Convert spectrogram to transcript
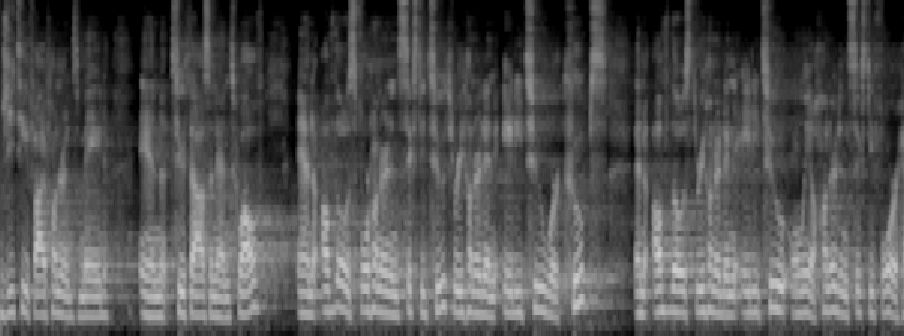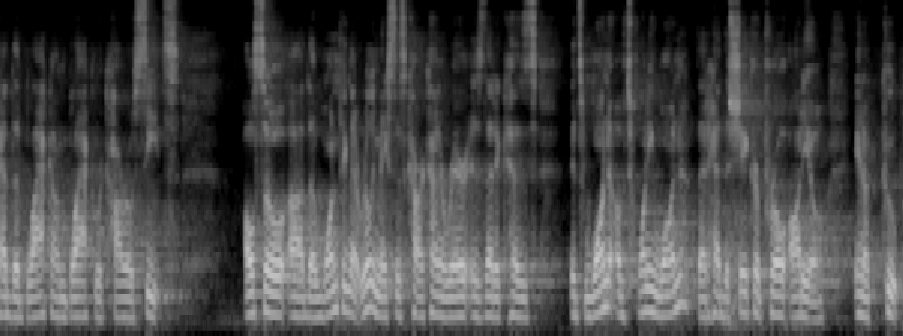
GT500s made in 2012. And of those 462, 382 were coupes. And of those 382, only 164 had the black on black Recaro seats. Also, uh, the one thing that really makes this car kind of rare is that it has, it's one of 21 that had the Shaker Pro audio in a coupe.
